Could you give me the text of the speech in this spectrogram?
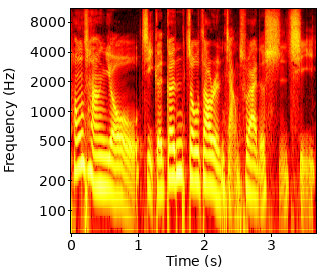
通常有几个跟周遭人讲出来的时期。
